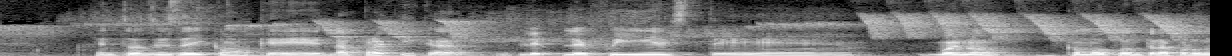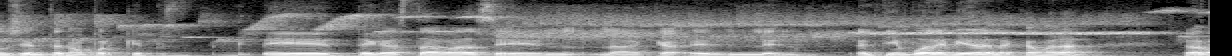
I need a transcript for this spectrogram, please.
Entonces de ahí como que la práctica le, fui, este, bueno, como contraproducente, ¿no? Porque pues, eh, te gastabas el, la, el, el, tiempo de vida de la cámara.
